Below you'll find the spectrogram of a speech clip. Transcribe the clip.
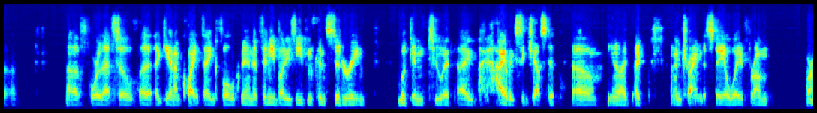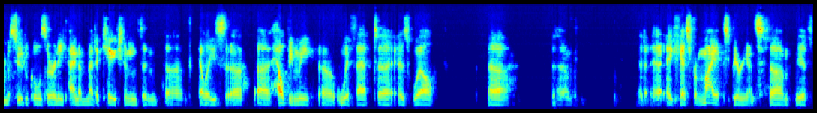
uh, uh for that. So uh, again, I'm quite thankful. And if anybody's even considering look into it, I, I highly suggest it. Um, you know, I, I am trying to stay away from pharmaceuticals or any kind of medications, and uh, Kelly's helping me with that as well. Um, I guess from my experience, um, if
